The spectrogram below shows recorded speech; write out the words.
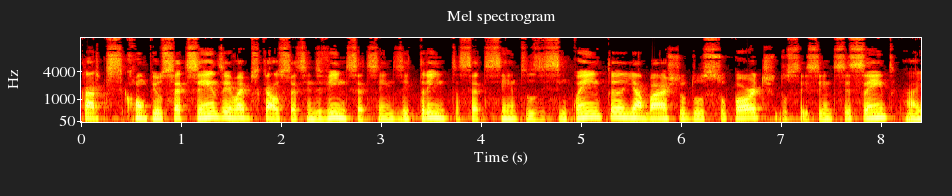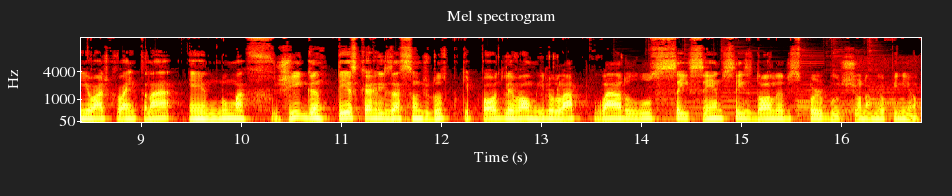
Claro que se rompeu os 700, ele vai buscar os 720, 730, 750 e abaixo do suporte dos 660. Aí eu acho que vai entrar é, numa gigantesca realização de luz, porque pode levar o milho lá para os 600, 6 dólares por bushel, na minha opinião.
